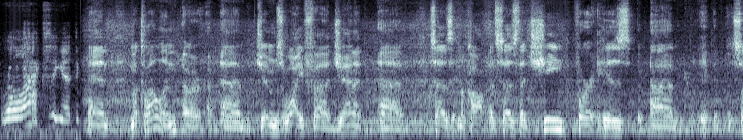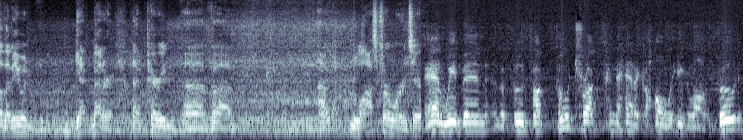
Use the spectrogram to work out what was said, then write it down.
relaxing it. And McClellan, or um, Jim's wife, uh, Janet, uh, says McCall uh, says that she, for his, uh, it, so that he would get better, that period of uh, uh, lost for words here. And we've been the food truck, food truck fanatic all week long. Food,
